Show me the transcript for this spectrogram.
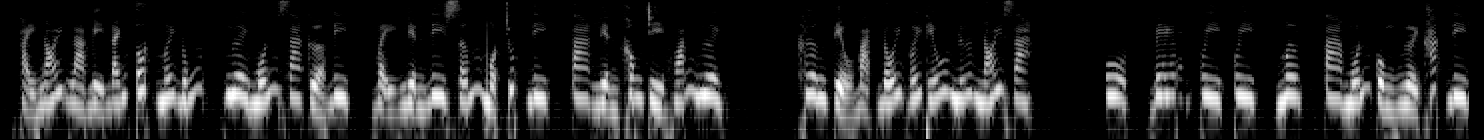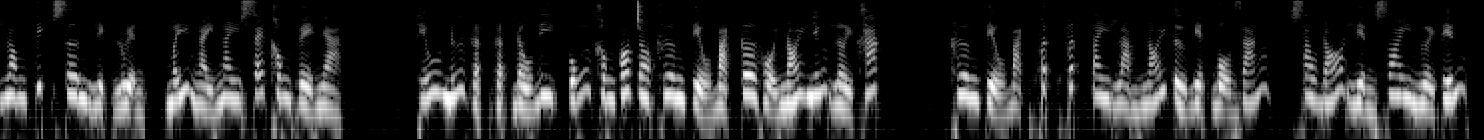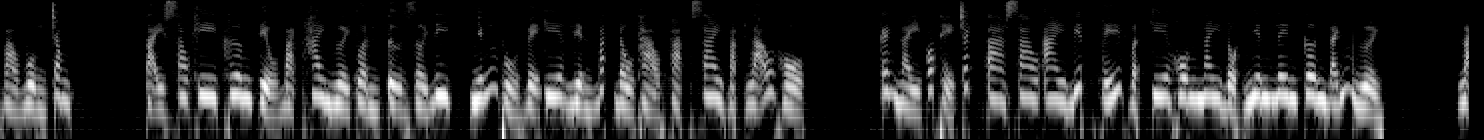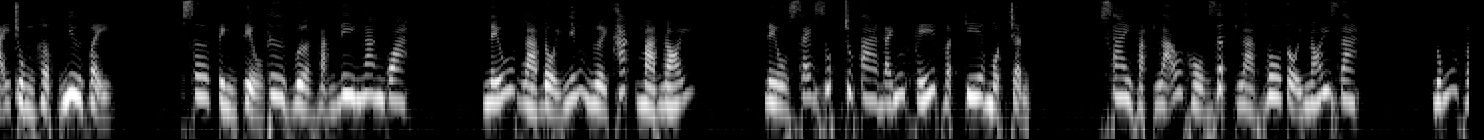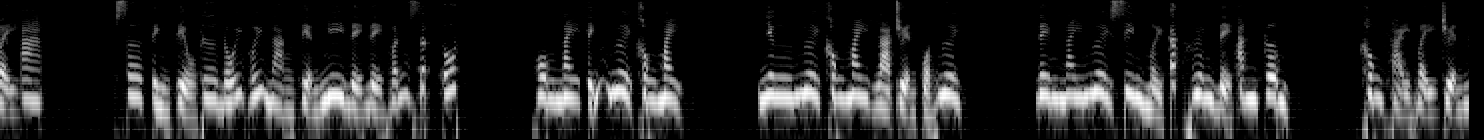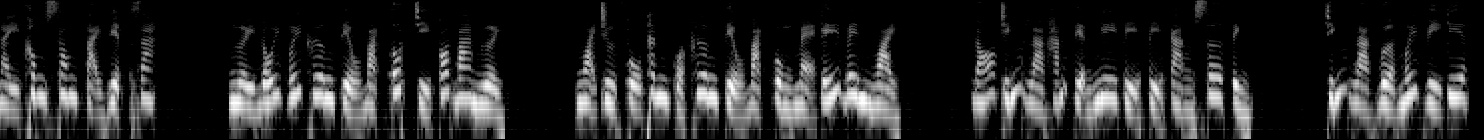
Phải nói là bị đánh tốt mới đúng, ngươi muốn ra cửa đi, vậy liền đi sớm một chút đi, ta liền không trì hoãn ngươi. Khương Tiểu Bạch đối với thiếu nữ nói ra. U, V, Quy, Quy, mơ, ta muốn cùng người khác đi long tích sơn lịch luyện, mấy ngày nay sẽ không về nhà. Thiếu nữ gật gật đầu đi cũng không có cho Khương Tiểu Bạch cơ hội nói những lời khác. Khương Tiểu Bạch phất phất tay làm nói từ biệt bộ dáng, sau đó liền xoay người tiến vào buồng trong. Tại sau khi Khương Tiểu Bạch hai người tuần tự rời đi, những thủ vệ kia liền bắt đầu thảo phạt sai vặt lão hồ. Cái này có thể trách ta sao ai biết phế vật kia hôm nay đột nhiên lên cơn đánh người. Lại trùng hợp như vậy. Sơ tình tiểu thư vừa vặn đi ngang qua. Nếu là đổi những người khác mà nói. Đều sẽ giúp chúng ta đánh phế vật kia một trận. Sai vặt lão hồ rất là vô tội nói ra. Đúng vậy a Sơ tình tiểu thư đối với nàng tiện nghi để để vẫn rất tốt. Hôm nay tính ngươi không may. Nhưng ngươi không may là chuyện của ngươi. Đêm nay ngươi xin mời các huyên để ăn cơm. Không phải vậy chuyện này không xong tại Việt ra. Người đối với Khương Tiểu Bạch tốt chỉ có ba người. Ngoại trừ phụ thân của Khương Tiểu Bạch cùng mẹ kế bên ngoài. Đó chính là hắn tiện nghi tỷ tỷ càng sơ tình. Chính là vừa mới vì kia.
